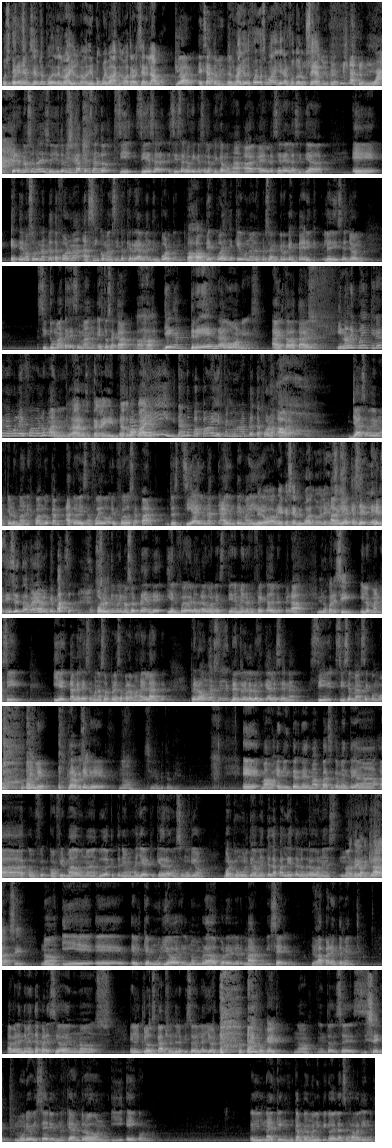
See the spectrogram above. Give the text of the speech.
O sea, Por es- ejemplo. siento el poder del rayo, no me van a ir con huevadas que no va a atravesar el agua. Claro, exactamente. El rayo de fuego se va y llega al fondo del océano, yo creo. ¡Guau! Pero no solo eso, yo también estaba pensando, si, si, esa, si esa lógica se la aplicamos a, a- a la escena de la sitiada, eh, tenemos sobre una plataforma a cinco mancitos que realmente importan. Ajá. Después de que uno de los personajes, creo que es Beric, le dice a John, si tú matas a ese man, esto se acaba. Ajá. Llegan tres dragones a esta batalla y no le pueden tirar una bola de fuego a los manes. Claro, si están ahí dando Están papaya. ahí, dando papaya, están en una plataforma. Ahora, ya sabemos que los manes cuando atraviesan fuego, el fuego se aparta. Entonces, sí hay, una, hay un tema ahí. de- Pero habría que hacerlo igual, ¿no? El ejercicio. habría que hacer el ejercicio de todas maneras, a ver qué pasa. Por último, y nos sorprende, y el fuego de los dragones tiene menos efecto de lo esperado. Y los manes. Y los manes sí. Y eh, tal vez eso es una sorpresa para más adelante. Pero aún así, dentro de la lógica de la escena, sí, sí se me hace como complejo Claro que de sí. creer, ¿no? Sí, a mí también. Eh, más, en internet más, básicamente ha, ha conf- confirmado una duda que teníamos ayer, que qué dragón se murió, porque últimamente la paleta de los dragones no Está tan mezclada, clara. sí. ¿no? Y eh, el que murió es el nombrado por el hermano, Viserion, Ya. aparentemente. Aparentemente apareció en unos... en el closed caption del episodio en La Yona, ok. ¿no? Entonces... Viserio. Murió Viserion y nos quedan Drogon y Aegon. El Night King es un campeón olímpico de lanza jabalina.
